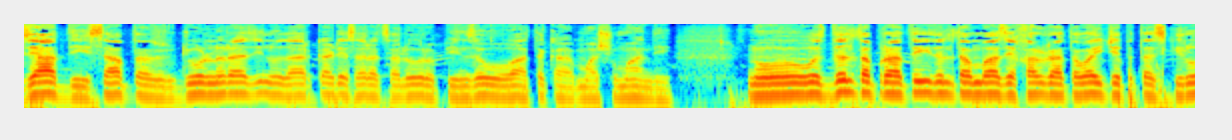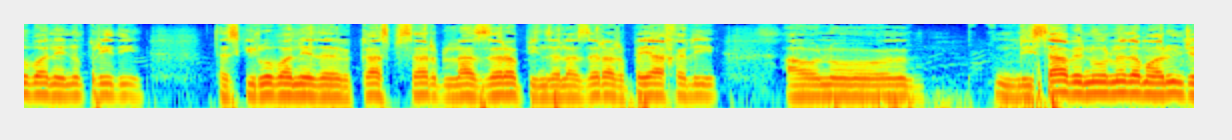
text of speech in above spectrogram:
زیات دي حساب ته جوړ نه راځي نو دار کډې سره څلور او 15 او واته کا ماشومان دي نو اوس دلته پراته دلته هم بعضې خلک راته وایي چې په تذکیرو باندې نه پرېږدي تذکرو باندې د کس په سر لاس زره پنځه لاس زره روپۍ اخلي او نو حساب نور نه د معلوم چې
